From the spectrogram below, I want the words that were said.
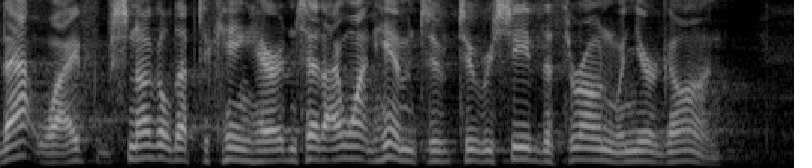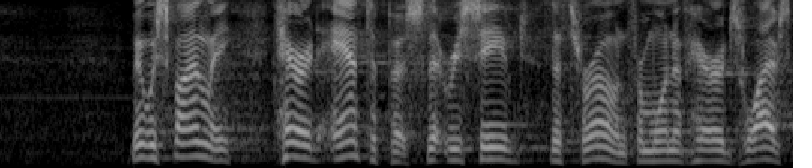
that wife snuggled up to King Herod and said, I want him to, to receive the throne when you're gone. It was finally Herod Antipas that received the throne from one of Herod's wives.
